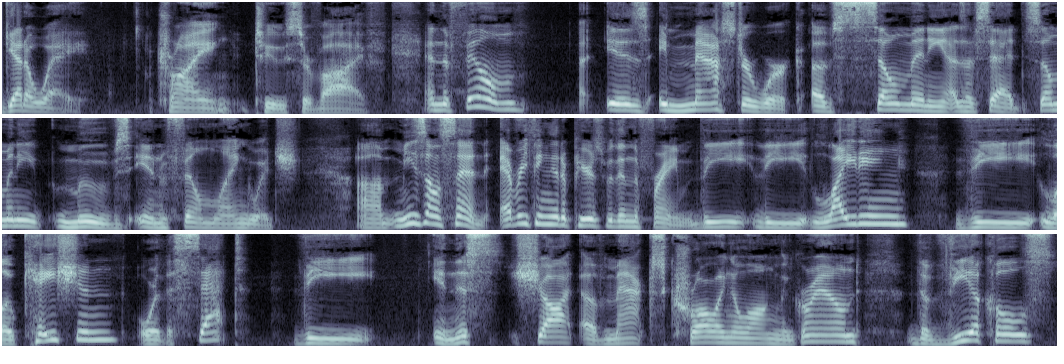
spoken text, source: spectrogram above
get away, trying to survive. And the film is a masterwork of so many, as I've said, so many moves in film language. Um, mise en scène, everything that appears within the frame, the the lighting, the location or the set, the in this shot of Max crawling along the ground, the vehicles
